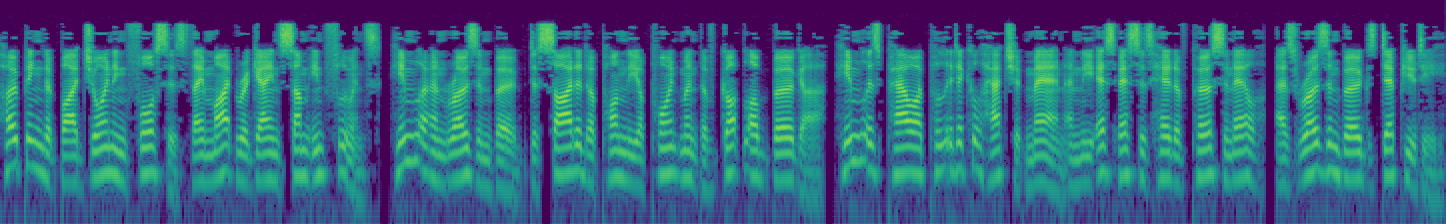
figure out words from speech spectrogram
Hoping that by joining forces they might regain some influence, Himmler and Rosenberg decided upon the appointment of Gottlob Berger, Himmler's power political hatchet man and the SS's head of personnel, as Rosenberg's deputy,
